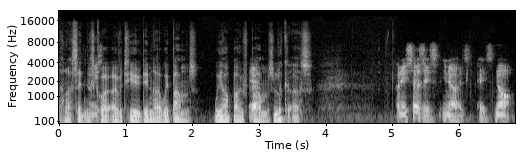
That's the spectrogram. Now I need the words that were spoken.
And I sent this quote over to you, didn't I? We're bums. We are both Yeah. bums. Look at us. and he says it's you know it's it's not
